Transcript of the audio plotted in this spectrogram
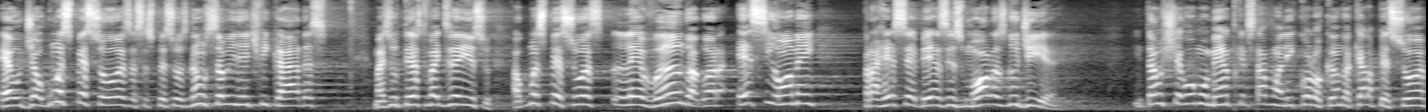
é o de algumas pessoas, essas pessoas não são identificadas, mas o texto vai dizer isso. Algumas pessoas levando agora esse homem para receber as esmolas do dia. Então chegou o momento que eles estavam ali colocando aquela pessoa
